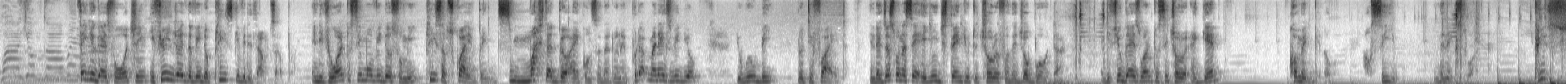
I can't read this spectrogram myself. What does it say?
while you're going. Thank you guys for watching. If you enjoyed the video, please give it a thumbs up. And if you want to see more videos from me, please subscribe and smash that bell icon so that when I put up my next video, you will be notified. And I just want to say a huge thank you to Chore for the job well done. And if you guys want to see Chore again, comment below. I'll see you in the next one. Peace.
